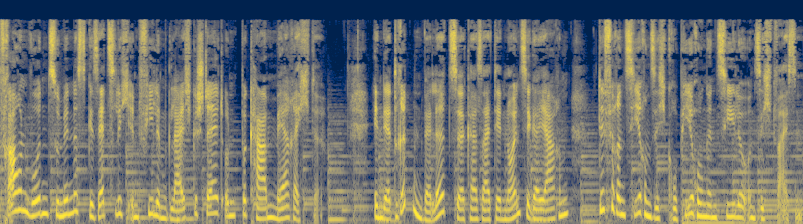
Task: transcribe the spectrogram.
Frauen wurden zumindest gesetzlich in vielem gleichgestellt und bekamen mehr Rechte. In der dritten Welle, circa seit den 90er Jahren, differenzieren sich Gruppierungen, Ziele und Sichtweisen.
